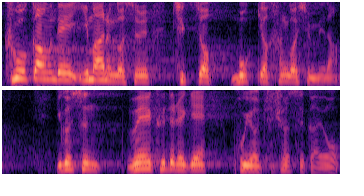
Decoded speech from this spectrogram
그곳 가운데 임하는 것을 직접 목격한 것입니다. 이것은 왜 그들에게 보여주셨을까요?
